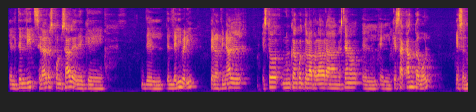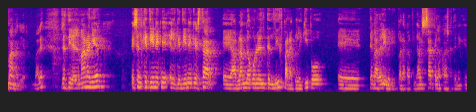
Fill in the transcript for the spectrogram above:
el TED lead será el responsable de que, del, delivery, pero al final, esto nunca encuentro la palabra en castellano, el, que es accountable es el manager, ¿vale? Es decir, el manager es el que tiene que, el que, tiene que estar eh, hablando con el TED lead para que el equipo eh, tenga delivery, para que al final saque las cosas que tiene que...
